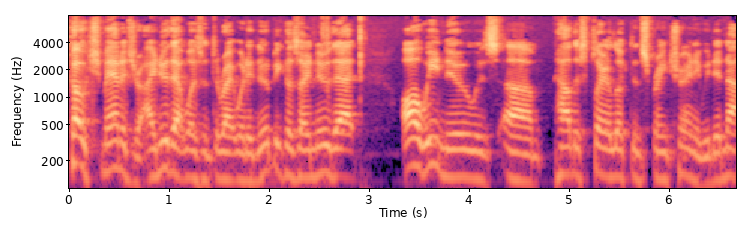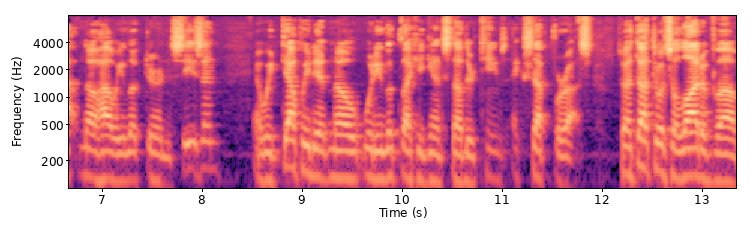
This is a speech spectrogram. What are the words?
coach, manager. I knew that wasn't the right way to do it because I knew that all we knew was um, how this player looked in spring training. We did not know how he looked during the season, and we definitely didn't know what he looked like against other teams except for us. So I thought there was a lot of uh,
